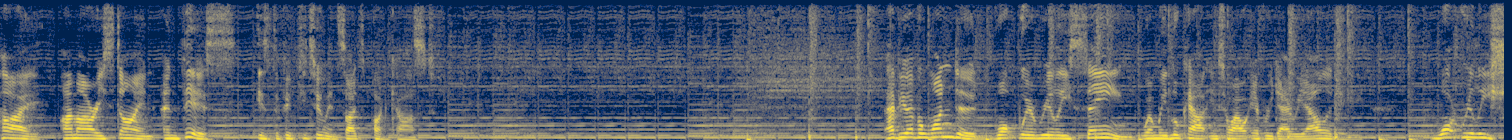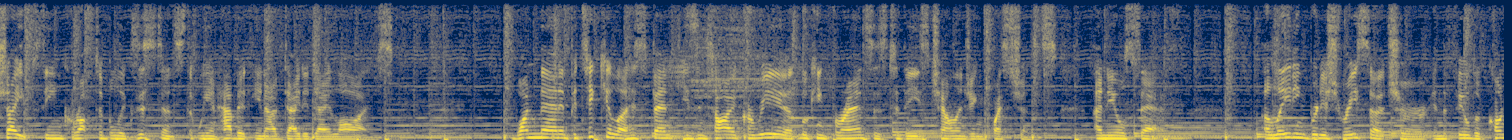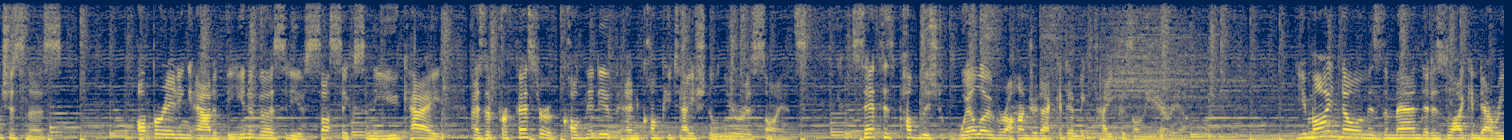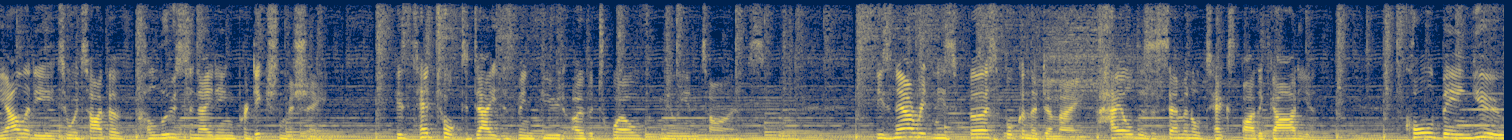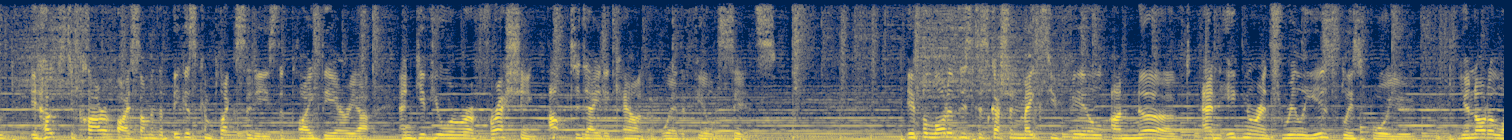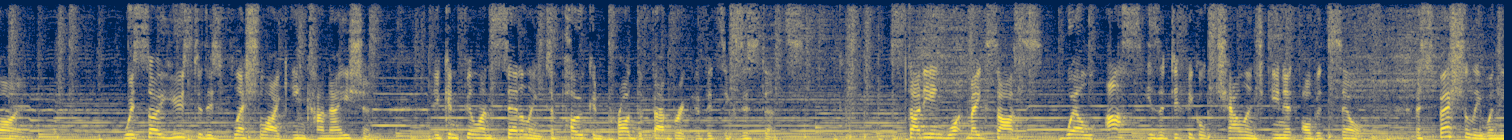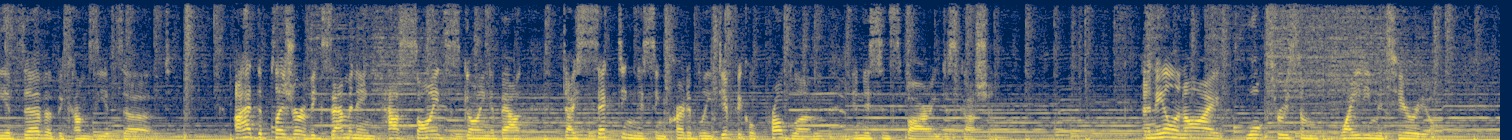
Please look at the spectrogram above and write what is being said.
Hi, I'm Ari Stein, and this is the 52 Insights Podcast. Have you ever wondered what we're really seeing when we look out into our everyday reality? What really shapes the incorruptible existence that we inhabit in our day to day lives? One man in particular has spent his entire career looking for answers to these challenging questions Anil Seth a leading British researcher in the field of consciousness, operating out of the University of Sussex in the UK as a professor of cognitive and computational neuroscience. Seth has published well over 100 academic papers on the area. You might know him as the man that has likened our reality to a type of hallucinating prediction machine. His TED Talk to date has been viewed over 12 million times. He's now written his first book in the domain, hailed as a seminal text by The Guardian. Called Being You, it hopes to clarify some of the biggest complexities that plague the area and give you a refreshing, up to date account of where the field sits. If a lot of this discussion makes you feel unnerved and ignorance really is bliss for you, you're not alone. We're so used to this flesh like incarnation, it can feel unsettling to poke and prod the fabric of its existence. Studying what makes us, well, us is a difficult challenge in it of itself, especially when the observer becomes the observed. I had the pleasure of examining how science is going about dissecting this incredibly difficult problem in this inspiring discussion. Anil and I walked through some weighty material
